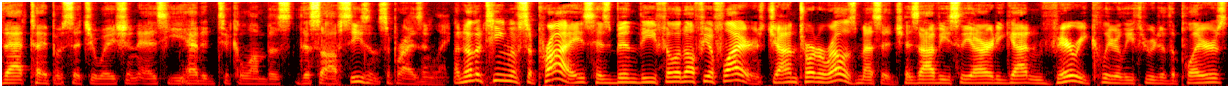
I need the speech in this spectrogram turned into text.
that type of situation as he headed to Columbus this offseason, surprisingly. Another team of surprise has been the Philadelphia Flyers. John Tortorella's message has obviously already gotten very clearly through to the players.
